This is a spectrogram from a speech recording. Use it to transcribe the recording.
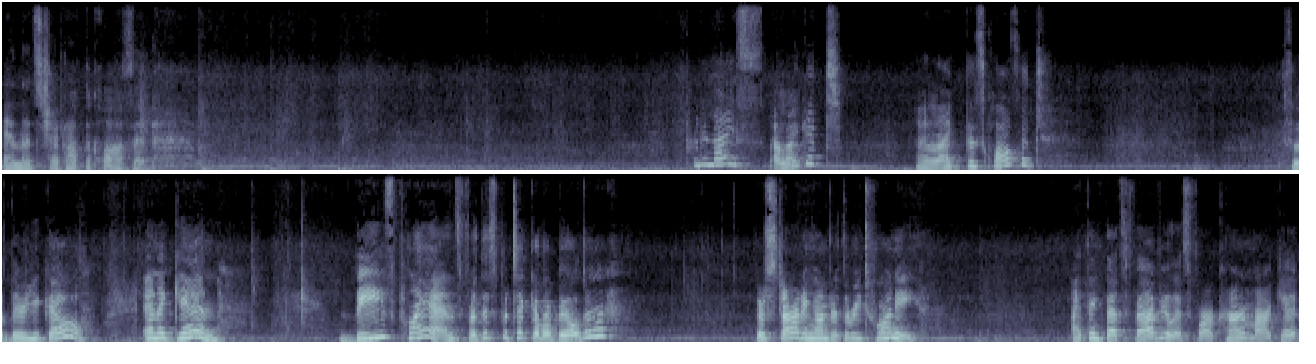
And let's check out the closet. Nice. I like it. I like this closet. So there you go. And again, these plans for this particular builder, they're starting under 320. I think that's fabulous for our current market.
